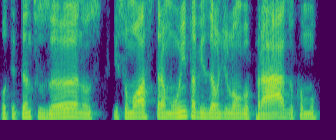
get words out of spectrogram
vou ter tantos anos. Isso mostra muito a visão de longo prazo, como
